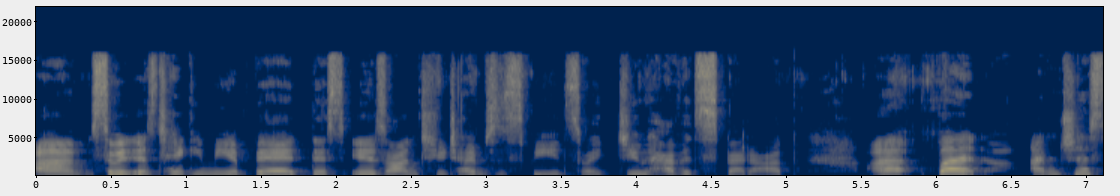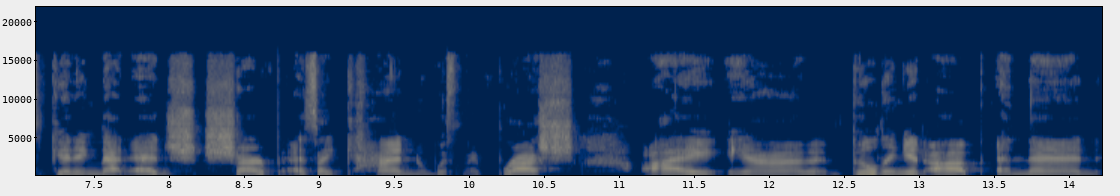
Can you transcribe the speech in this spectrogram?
Um, so it is taking me a bit. This is on two times the speed, so I do have it sped up. Uh, but I'm just getting that edge sharp as I can with my brush. I am building it up and then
